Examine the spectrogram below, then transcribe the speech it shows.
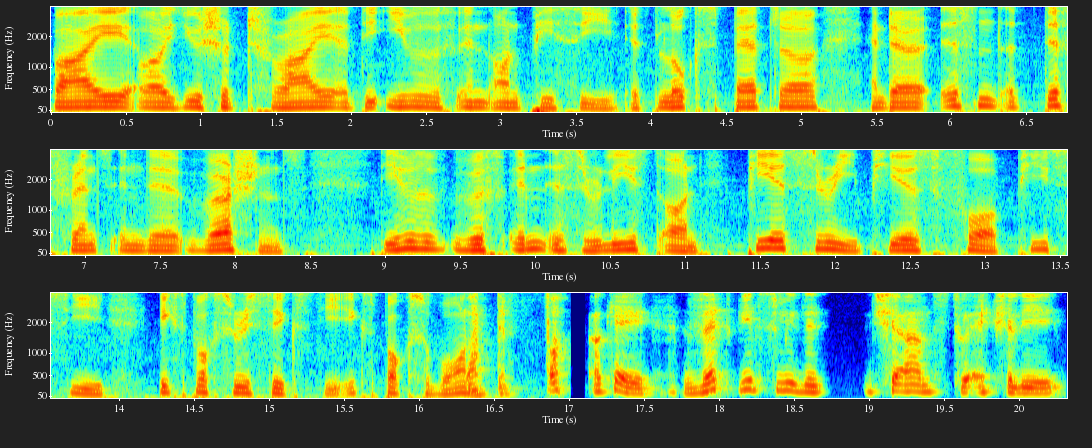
buy or you should try uh, the Evil Within on PC. It looks better and there isn't a difference in the versions. The Evil Within is released on PS3, PS4, PC, Xbox 360, Xbox One. What the fuck? Okay, that gives me the chance to actually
